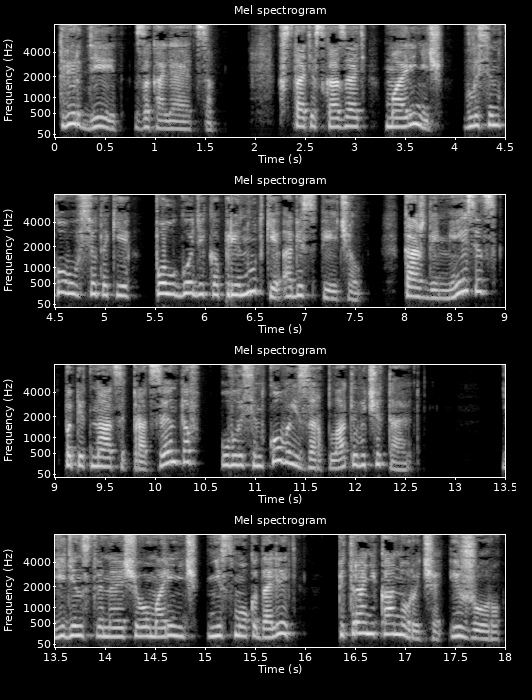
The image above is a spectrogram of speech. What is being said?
твердеет, закаляется. Кстати сказать, Маринич в все-таки полгодика принудки обеспечил. Каждый месяц по 15% у Власенкова из зарплаты вычитают. Единственное, чего Маринич не смог одолеть, Петра Никанорыча и Жору,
